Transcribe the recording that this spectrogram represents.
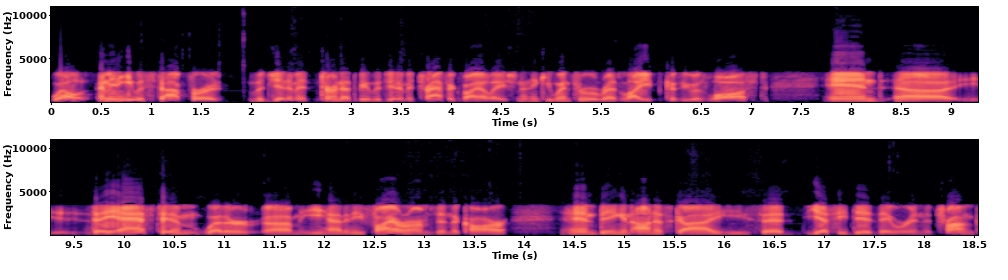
Well, I mean, he was stopped for a legitimate, turned out to be a legitimate traffic violation. I think he went through a red light because he was lost. And uh, they asked him whether um, he had any firearms in the car. And being an honest guy, he said, yes, he did. They were in the trunk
